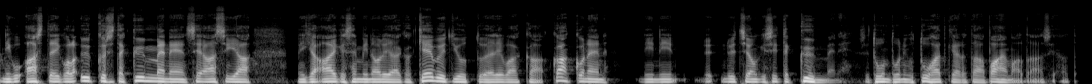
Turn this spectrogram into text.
niin kuin asteikolla ykkösestä kymmeneen se asia, mikä aikaisemmin oli aika kevyt juttu, eli vaikka kakkonen, niin, niin nyt, nyt se onkin sitten kymmenen. Se tuntuu niin kuin tuhat kertaa pahemmalta asialta.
